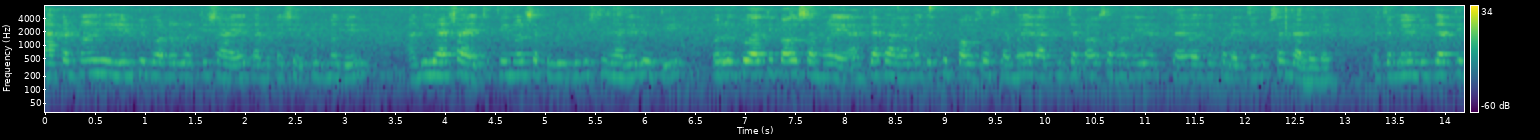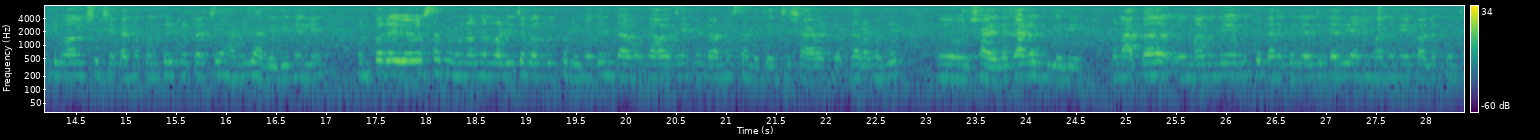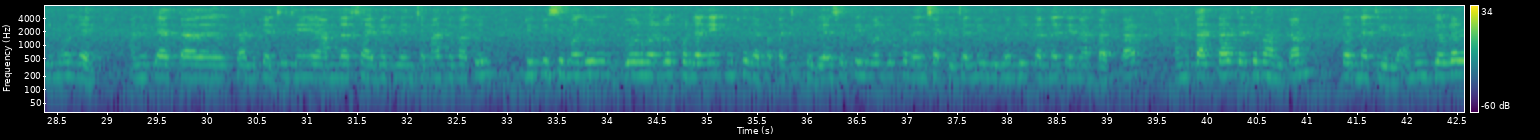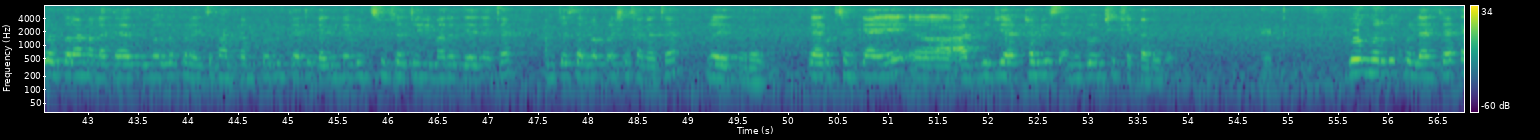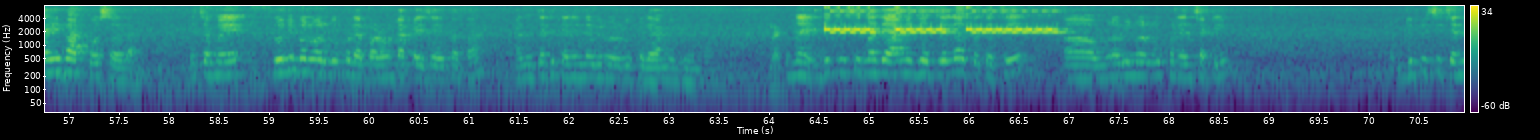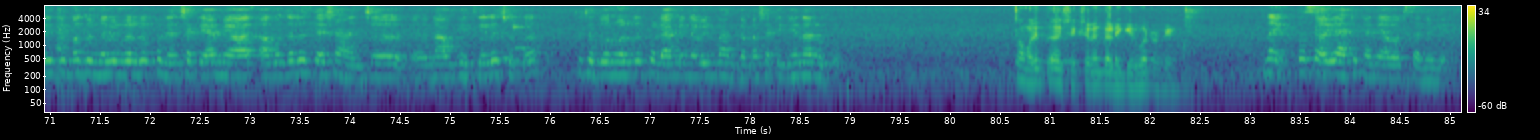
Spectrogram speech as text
काकडमाळ ही M P बॉर्डरवरची शाळा आहे तालुका शिरपूरमधील आणि ह्या शाळेची तीन वर्षापूर्वी दुरुस्ती झालेली होती. परंतु अति पावसामुळे आणि त्या भागामध्ये खूप पाऊस असल्यामुळे रात्रीच्या पावसामध्ये त्या वर्गखोल्यांचं नुकसान झालेलं आहे. त्याच्यामुळे विद्यार्थी किंवा शिक्षकांना कोणत्याही प्रकारची हानी झालेली नाही आहे. पण पर्याय व्यवस्था म्हणून अंगणवाडीच्या वर्गखोलीमध्ये गाव गावाच्या एका ग्रामस्थाने त्यांच्या शाळा घरामध्ये शाळेला जागा दिलेली आहे. पण आता माननीय मुख्य कार्यकारी अधिकारी आणि माननीय पालकमंत्री महोदय आणि त्या ता तालुक्याचे जे आमदार साहेब आहेत यांच्या माध्यमातून डी पी सीमधून दोन वर्ग खोल्या आणि एक मुख्याध्यापकाची खोली असे तीन वर्ग खोल्यांसाठीच्या निधी मंजूर करण्यात येणार तात्काळ आणि तात्काळ त्याचे बांधकाम करण्यात येईल. आणि जेवढ्या लवकर आम्हाला त्या वर्ग खोल्यांचे बांधकाम करून त्या ठिकाणी नवीन सुसज्ज इमारत देण्याचा आमच्या सर्व प्रशासनाचा प्रयत्न राहील. त्या संख्या आहे आज रोजी अठ्ठावीस आणि दोन शिक्षक कार्यरत दोन वर्ग खोल्यांच्या काही भाग कोसळला. त्याच्यामुळे दोन्ही पण वर्ग खोल्या पाडून टाकायच्या आहेत आता. आणि त्या ठिकाणी नवीन वर्ग खोल्या आम्ही घेऊन टाकू नाही. डी पी सीमध्ये आम्ही घेतलेलं होतं त्याचे नवीन वर्ग खोल्यांसाठी. डी पी सीच्या निधीमधून नवीन वर्ग खोल्यांसाठी आम्ही अगोदरच त्या शाळांचं नाव घेतलेलंच होतं. तिथं दोन वर्ग खोल्या आम्ही नवीन बांधकामासाठी घेणार होतो. संबंधित शिक्षण नाही तसं या ठिकाणी अवस्था नाही आहे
